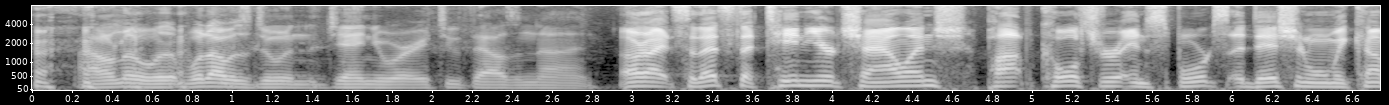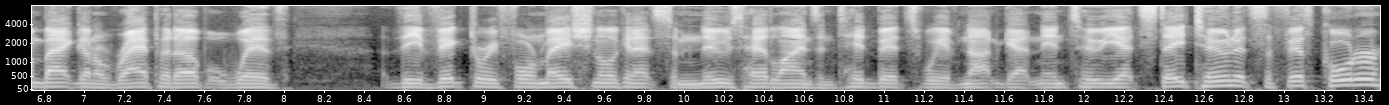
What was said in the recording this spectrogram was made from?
I don't know what, what I was doing in January 2009. All right, so that's the 10 year challenge, pop culture and sports edition. When we come back, going to wrap it up with the victory formation, looking at some news headlines and tidbits we have not gotten into yet. Stay tuned. It's the fifth quarter,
